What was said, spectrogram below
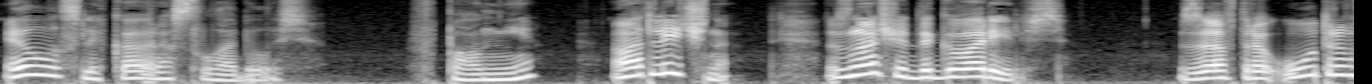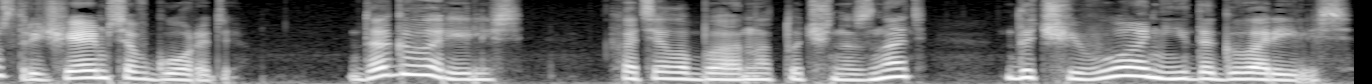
Элла слегка расслабилась. «Вполне». «Отлично. Значит, договорились. Завтра утром встречаемся в городе». «Договорились». Хотела бы она точно знать, до чего они договорились.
